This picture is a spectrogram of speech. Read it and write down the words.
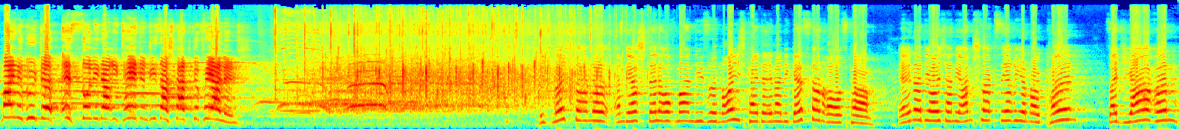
Meine Güte, ist Solidarität in dieser Stadt gefährlich? Ich möchte an der, an der Stelle auch mal an diese Neuigkeit erinnern, die gestern rauskam. Erinnert ihr euch an die Anschlagsserie Neukölln? Seit Jahren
